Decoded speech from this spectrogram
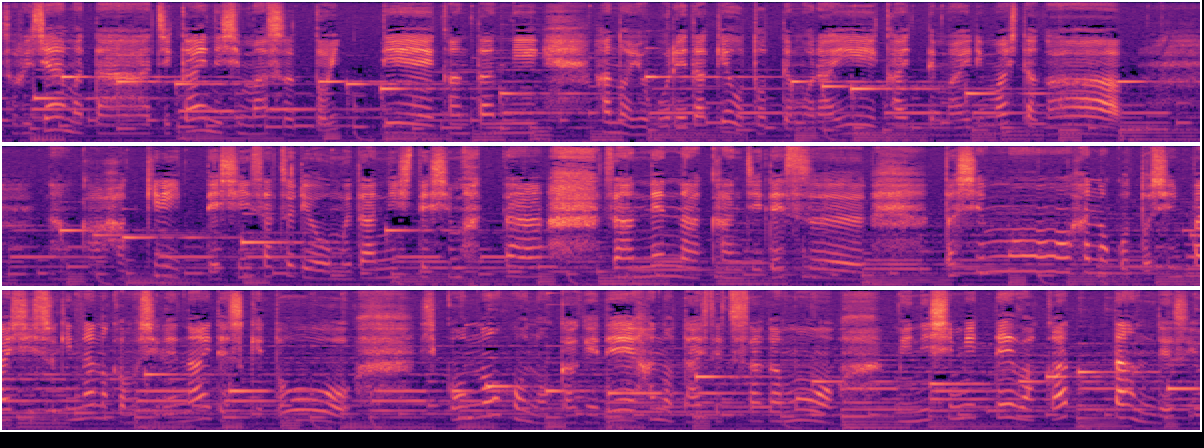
それじゃあまた次回にしますと言って簡単に歯の汚れだけを取ってもらい帰ってまいりましたがなんかはっきり言って診察料を無駄にしてしまった残念な感じです。私も歯のこと心配しすぎなのかもしれないですけど歯根農法のおかげで歯の大切さがもう身に染みて分かったんですよ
